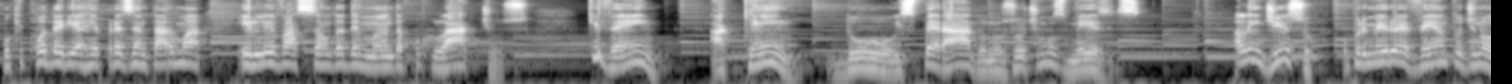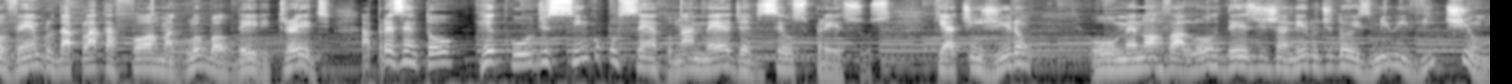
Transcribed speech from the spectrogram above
o que poderia representar uma elevação da demanda por lácteos, que vem aquém do esperado nos últimos meses. Além disso, o primeiro evento de novembro da plataforma Global Dairy Trade apresentou recuo de 5% na média de seus preços, que atingiram o menor valor desde janeiro de 2021.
